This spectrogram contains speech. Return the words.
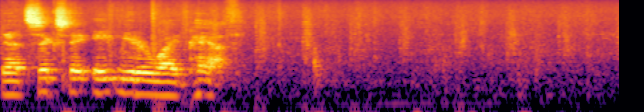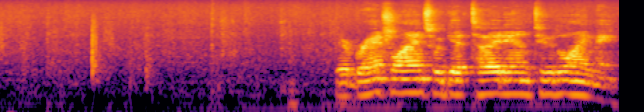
that six to eight meter wide path. Their branch lines would get tied into the line main.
